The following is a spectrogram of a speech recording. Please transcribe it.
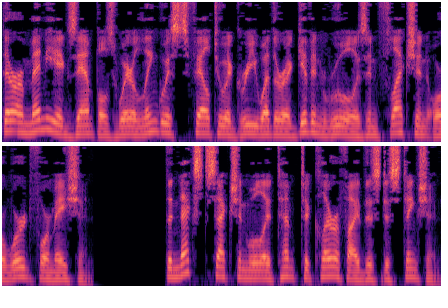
There are many examples where linguists fail to agree whether a given rule is inflection or word formation. The next section will attempt to clarify this distinction.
